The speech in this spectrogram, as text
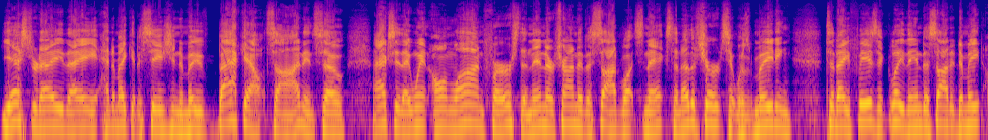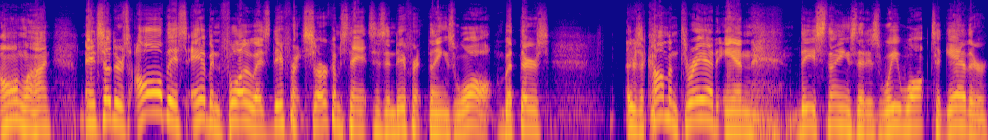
Yesterday, they had to make a decision to move back outside. And so actually, they went online first and then they're trying to decide what's next. Another church that was meeting today physically then decided to meet online. And so there's all this ebb and flow as different circumstances and different things walk. But there's there's a common thread in these things that as we walk together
